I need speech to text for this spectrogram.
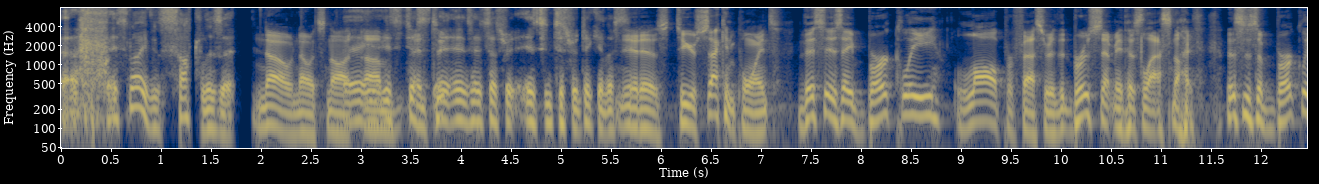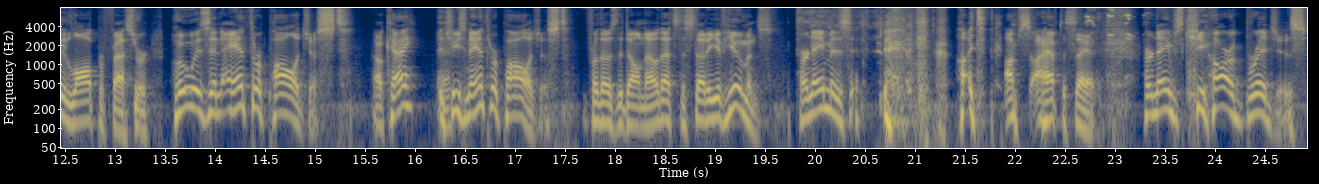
Uh, it's not even subtle, is it? No, no, it's not. It- Um, it's just to- it's, it's just it's just ridiculous. It is. To your second point, this is a Berkeley law professor that Bruce sent me this last night. This is a Berkeley law professor who is an anthropologist. Okay? And she's an anthropologist. For those that don't know, that's the study of humans. Her name is, I, I'm, s- I have to say it. Her name's Khiara Bridges.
